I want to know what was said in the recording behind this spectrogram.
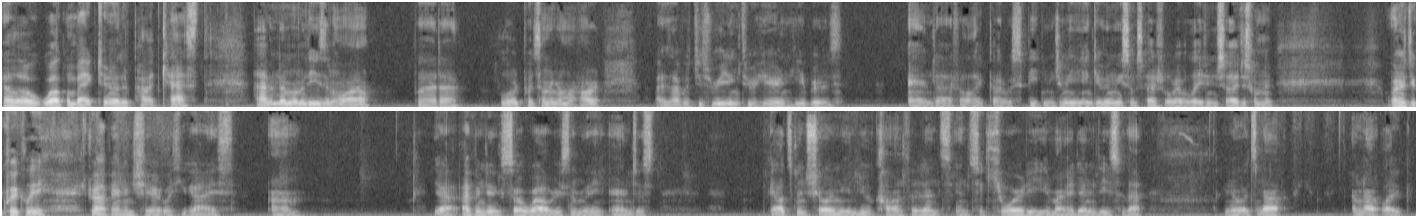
Hello, welcome back to another podcast. I haven't done one of these in a while, but uh, the Lord put something on my heart as I was just reading through here in Hebrews, and uh, I felt like God was speaking to me and giving me some special revelation. So I just wanted wanted to quickly drop in and share it with you guys. Um, yeah, I've been doing so well recently, and just God's been showing me a new confidence and security in my identity so that, you know, it's not, I'm not like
